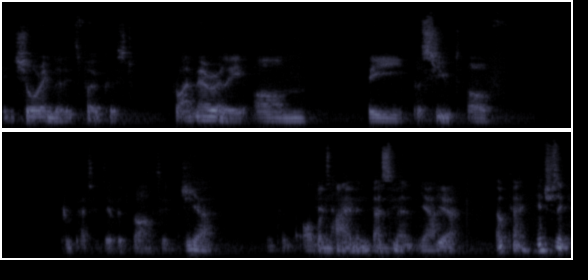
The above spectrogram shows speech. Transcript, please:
ensuring that it's focused primarily on the pursuit of competitive advantage. Yeah. All the time investment. Yeah. Yeah. Okay, interesting.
